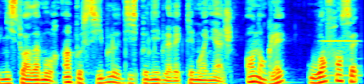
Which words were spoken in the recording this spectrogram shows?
Une histoire d'amour impossible, disponible avec témoignages en anglais ou en français.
